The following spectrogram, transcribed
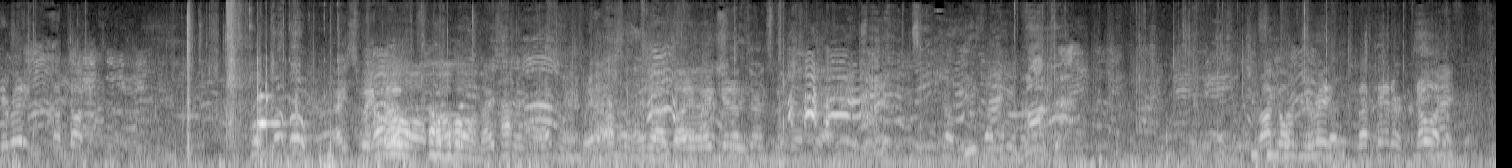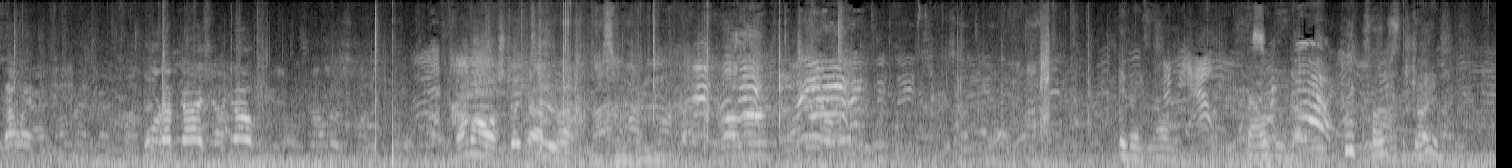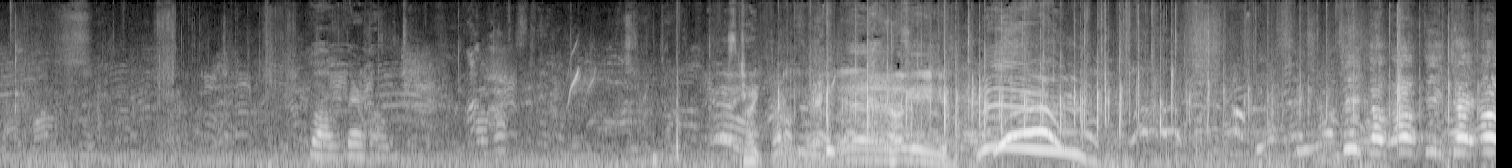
Get ready. Stop talking. Nice swing, Come go. on, come on. Nice swing, nice swing. Way to hustle, way to- buddy. Way get up there and swing like that. Rocco, get ready. Left hander. Noah. That way. Heads up, guys. Here we go. Come on, straight two. It is long. That would be too close to game. Well, they're home. Strike. Yeah, Hogie. Teeth up, up, DJ up.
